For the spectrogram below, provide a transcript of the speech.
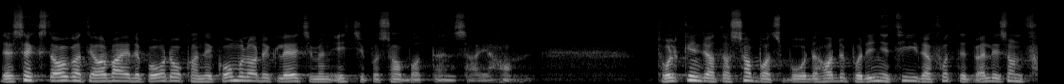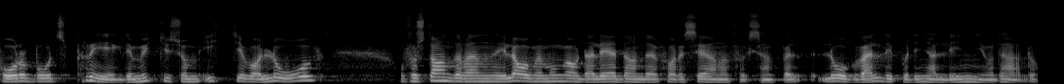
Det er seks dager til arbeidet på, da kan de komme og la dere leke, men ikke på sabbaten, sier han. Tolkningen av sabbatsbudet hadde på denne tida fått et veldig sånn forbudspreg. Det er mye som ikke var lov. Og Forstanderen i lag med mange av de ledende fariseerne f.eks. lå veldig på denne linja der. da.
